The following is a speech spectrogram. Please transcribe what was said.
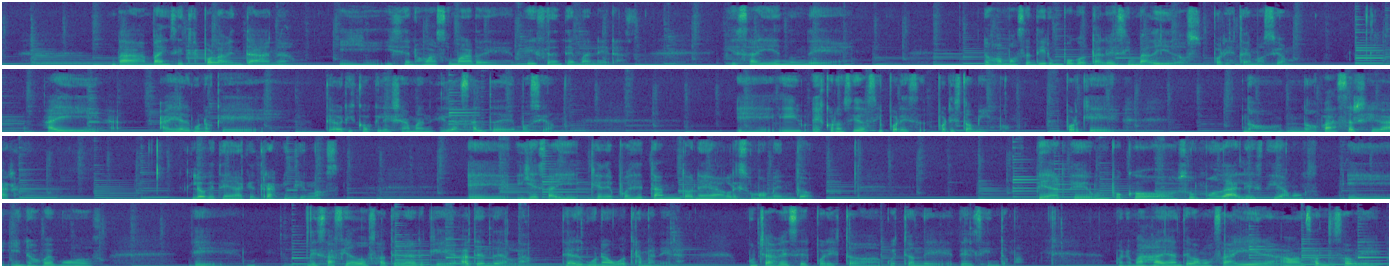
va, a insistir por la ventana y, se nos va a sumar de, diferentes maneras. Y es ahí en donde nos vamos a sentir un poco tal vez invadidos por esta emoción. Hay, hay algunos que, teóricos que le llaman el asalto de emoción. Y, es conocido así por, por esto mismo, porque no, nos va a hacer llegar lo que tenga que transmitirnos. Eh, y es ahí que después de tanto negarle su momento, pierde un poco sus modales, digamos, y, nos vemos eh, desafiados a tener que atenderla de alguna u otra manera muchas veces por esta cuestión de, del síntoma. Bueno, más adelante vamos a ir avanzando sobre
